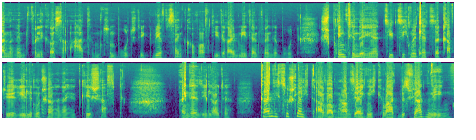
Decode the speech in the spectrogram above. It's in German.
Mann rennt völlig außer Atem zum Bootsteg, wirft seinen Koffer auf die drei Meter entfernte Boot, springt hinterher, zieht sich mit letzter Kraft über die Reling und schaut nach geschafft. Einer der Seeleute. Gar nicht so schlecht, aber warum haben Sie eigentlich nicht gewartet, bis wir anlegen?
